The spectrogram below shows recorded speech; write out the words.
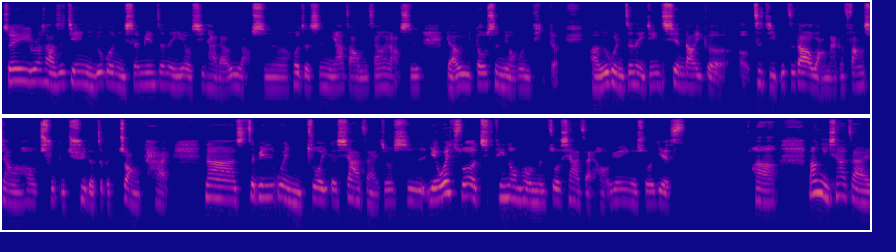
所以若老师建议你，如果你身边真的也有西塔疗愈老师呢，或者是你要找我们三位老师疗愈，都是没有问题的啊。如果你真的已经陷到一个呃自己不知道往哪个方向，然后出不去的这个状态，那这边为你做一个下载，就是也为所有听众朋友们做下载哈，愿意的说 yes 啊，帮你下载。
